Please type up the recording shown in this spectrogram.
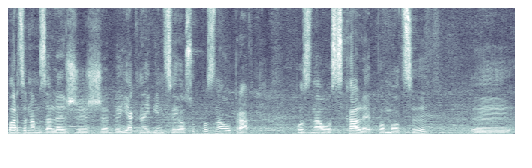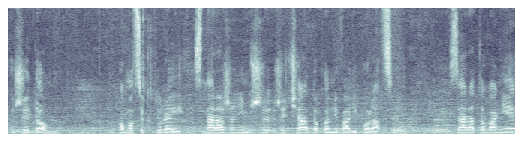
Bardzo nam zależy, żeby jak najwięcej osób poznało prawdę, poznało skalę pomocy e, Żydom, pomocy, której z narażeniem ży życia dokonywali Polacy. E, Za ratowanie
